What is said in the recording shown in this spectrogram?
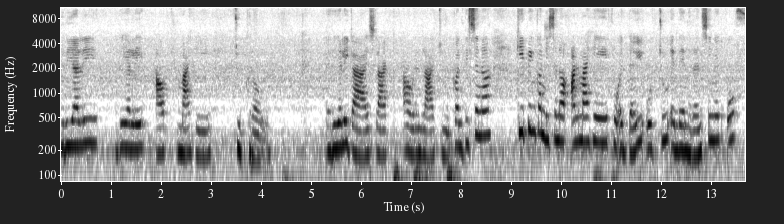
really really helped my hair to grow. Really guys like I wouldn't lie to you. Conditioner keeping conditioner on my hair for a day or two and then rinsing it off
